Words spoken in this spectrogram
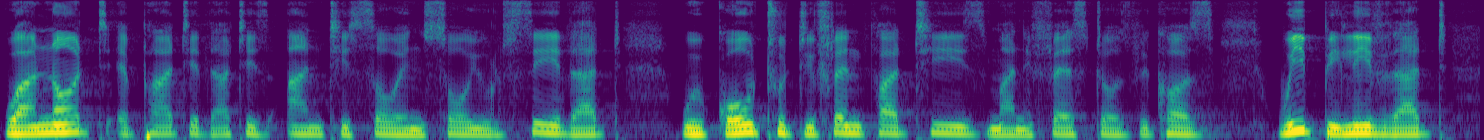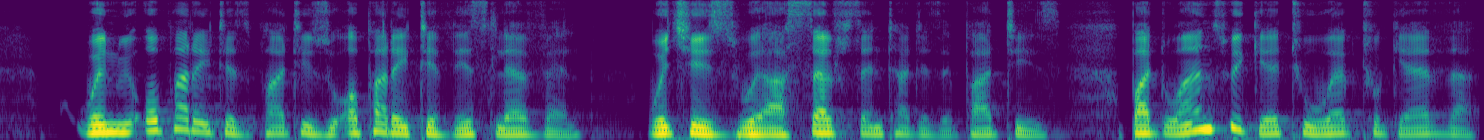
we are not a party that is anti so and so. You'll see that we go to different parties' manifestos because we believe that when we operate as parties, we operate at this level, which is we are self-centered as a parties. But once we get to work together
